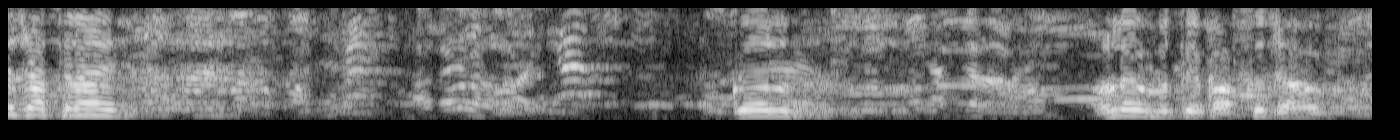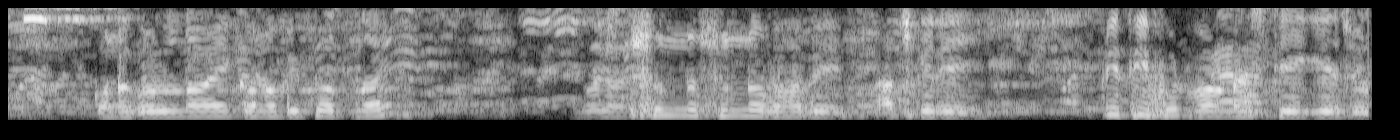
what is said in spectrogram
এ যাত্রায় গোল হলেও হতে পারতো। যা হোক কোনো গোল নয় কোনো বিপদ নয়। শূন্য শূন্য ভাবে আজকের এই প্রীতি ফুটবল ম্যাচটি এগিয়ে চল।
